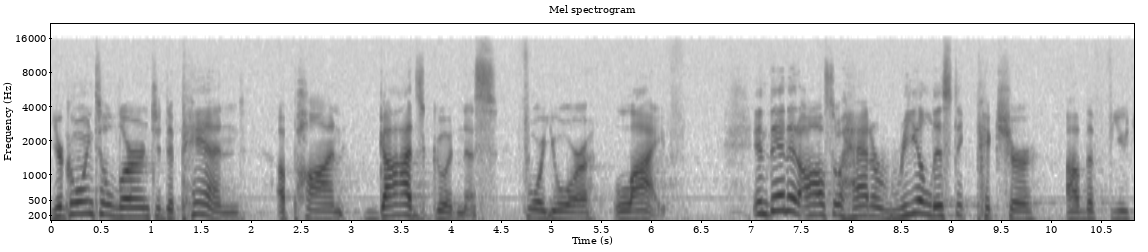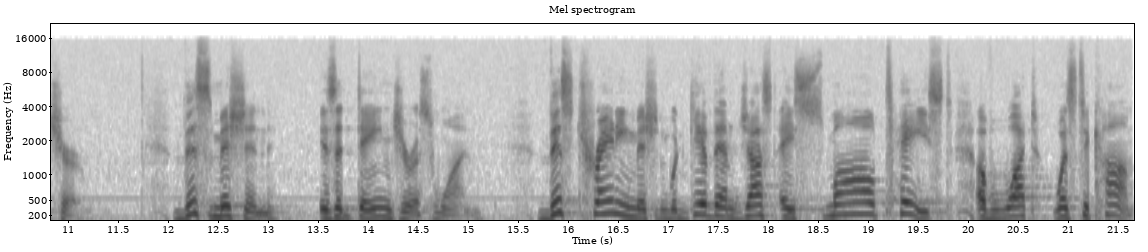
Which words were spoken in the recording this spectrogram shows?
you're going to learn to depend upon God's goodness for your life. And then it also had a realistic picture of the future. This mission is a dangerous one. This training mission would give them just a small taste of what was to come.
